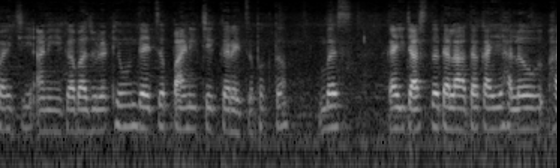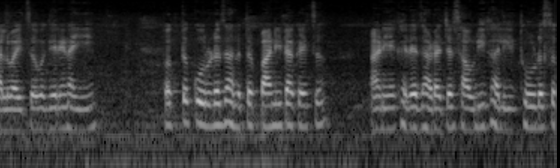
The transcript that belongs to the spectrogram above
पाहायची आणि एका बाजूला ठेवून द्यायचं पाणी चेक करायचं फक्त. बस काही जास्त त्याला आता काही हलव हलवायचं वगैरे नाही फक्त कोरडं झालं तर पाणी टाकायचं आणि एखाद्या झाडाच्या सावलीखाली थोडंसं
